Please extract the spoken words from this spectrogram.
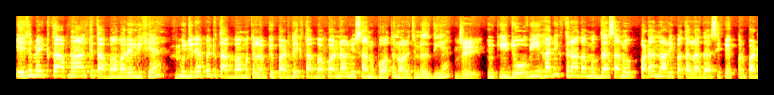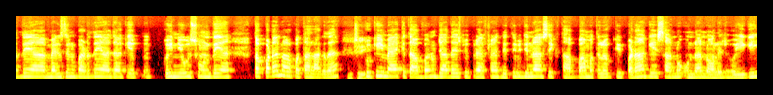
ਇਹ ਜੇ ਮੈਂ ਇੱਕ ਤਾਂ ਆਪਣਾ ਕਿਤਾਬਾਂ ਬਾਰੇ ਲਿਖਿਆ ਹੈ। ਕੁਝ ਜਿਹੜਾ ਆਪਾਂ ਕਿਤਾਬਾਂ ਮਤਲਬ ਕਿ ਪੜ੍ਹਦੇ ਕਿਤਾਬਾਂ ਪੜ੍ਹਨ ਨਾਲ ਵੀ ਸਾਨੂੰ ਬਹੁਤ ਨੌਲੇਜ ਮਿਲਦੀ ਹੈ। ਜੀ। ਕਿਉਂਕਿ ਜੋ ਵੀ ਹਰ ਇੱਕ ਤਰ੍ਹਾਂ ਦਾ ਮੁੱਦਾ ਸਾਨੂੰ ਪੜ੍ਹਨ ਨਾਲ ਹੀ ਪਤਾ ਲੱਗਦਾ ਅਸੀਂ ਪੇਪਰ ਪੜ੍ਹਦੇ ਆ ਮੈਗਜ਼ੀਨ ਪੜ੍ਹਦੇ ਆ ਜਾਂ ਕਿ ਕੋਈ ਨਿਊਜ਼ ਸੁਣਦੇ ਆ ਤਾਂ ਪੜ੍ਹਨ ਨਾਲ ਪਤਾ ਲੱਗਦਾ ਹੈ। ਜੀ। ਕਿਉਂਕਿ ਮੈਂ ਕਿਤਾਬਾਂ ਨੂੰ ਜ਼ਿਆਦਾ ਇਸ ਵੀ ਪ੍ਰੈਫਰੈਂਸ ਦਿੱਤੀ ਵੀ ਜਿੰਨਾ ਅਸੀਂ ਕਿਤਾਬਾਂ ਮਤਲਬ ਕਿ ਪੜਾਂਗੇ ਸਾਨੂੰ ਉਨਾ ਨੌਲੇਜ ਹੋਏਗੀ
